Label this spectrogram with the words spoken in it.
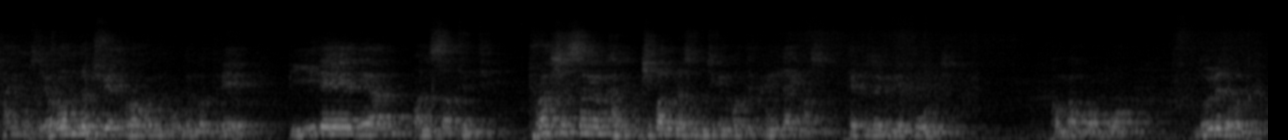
가만히 보세요. 여러분들 주위에 돌아오고 있는 모든 것들이 미래에 대한 uncertainty, 불확실성을 기반으로 해서 움직이는 것들이 굉장히 많습니다. 대표적인 게 보험이죠. 건강보험, 뭐, 노이로제 걸리고.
